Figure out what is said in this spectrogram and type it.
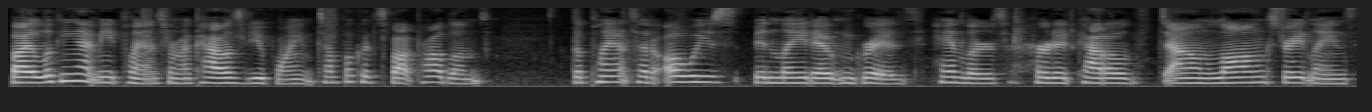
By looking at meat plants from a cow's viewpoint, Temple could spot problems. The plants had always been laid out in grids. Handlers herded cattle down long, straight lanes.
